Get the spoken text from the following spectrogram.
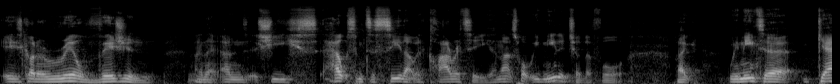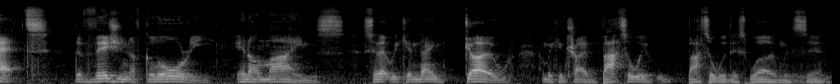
he's got a real vision, mm. and and she helps him to see that with clarity, and that's what we need each other for. Like we need to get the vision of glory in our minds, so that we can then go and we can try and battle with battle with this world and with mm. sin.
